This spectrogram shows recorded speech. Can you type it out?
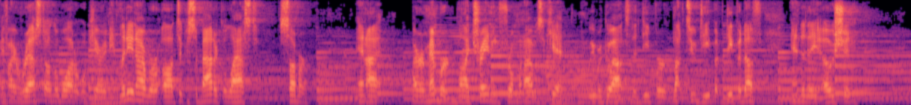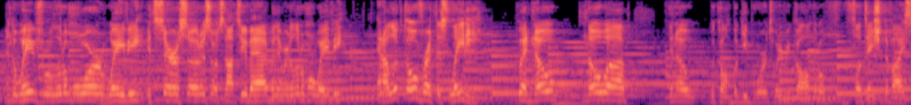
if I rest on the water, it will carry me. Lydia and I were, uh, took a sabbatical last summer, and I, I remembered my training from when I was a kid. We would go out to the deeper, not too deep, but deep enough into the ocean. And the waves were a little more wavy. It's Sarasota, so it's not too bad, but they were a little more wavy. And I looked over at this lady who had no no, uh, you know, we call them boogie boards, whatever you call them, little flotation device.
